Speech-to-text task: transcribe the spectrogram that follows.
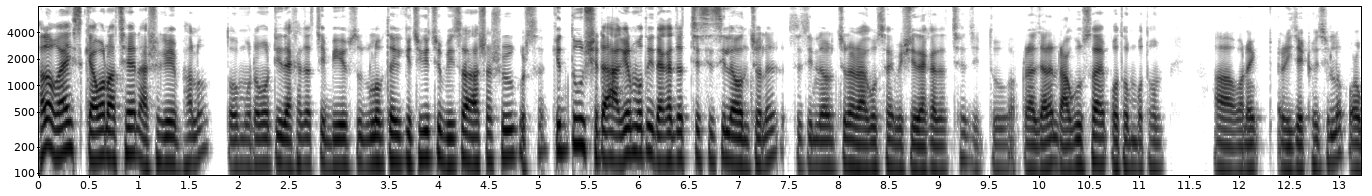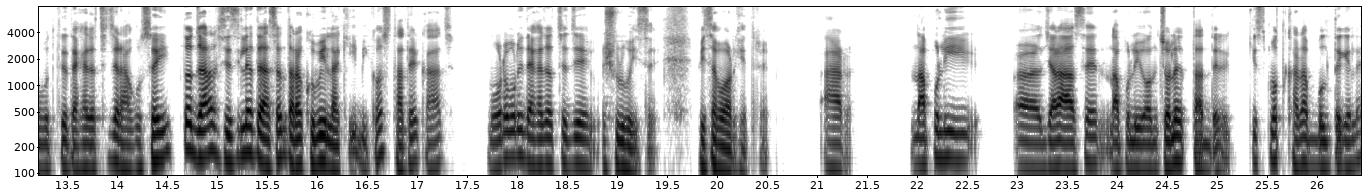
হ্যালো গাইস কেমন আছেন? আশা করি ভালো। তো মোটামুটি দেখা যাচ্ছে বিএফসি গুলো থেকে কিছু, কিছু ভিসা আসা শুরু করছে। কিন্তু সেটা আগের মতোই দেখা যাচ্ছে সিসিলিয়া অঞ্চলের। সিসিলিয়া অঞ্চলের রাগুসায় বেশি দেখা যাচ্ছে। যেহেতু আপনারা জানেন রাগুসায় ১ম, ১ম আ অনেক রিজেক্ট হয়েছিল। পরবর্তীতে দেখা যাচ্ছে যে রাগুসাই তো যারা সিসিলিয়াতে আছেন তারা খুবই লাকি বিকজ তাদের কাজ মোটামুটি দেখা যাচ্ছে যে শুরু হয়েছে ভিসা পাওয়ার ক্ষেত্রে। আর নাপোলি যারা আছে নাপোলি অঞ্চলে তাদের কিসমত খারাপ বলতে গেলে।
